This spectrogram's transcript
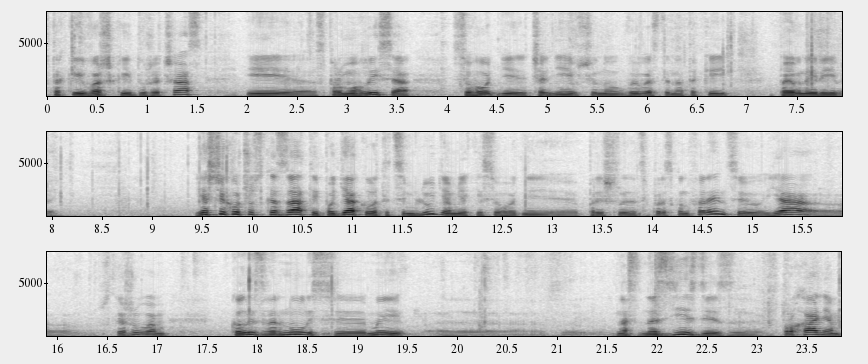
в такий важкий дуже час і е, спромоглися сьогодні Чернігівщину вивести на такий певний рівень. Я ще хочу сказати, подякувати цим людям, які сьогодні е, прийшли на цю прес-конференцію. Я е, скажу вам, коли звернулись е, ми на, з'їзді з проханням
